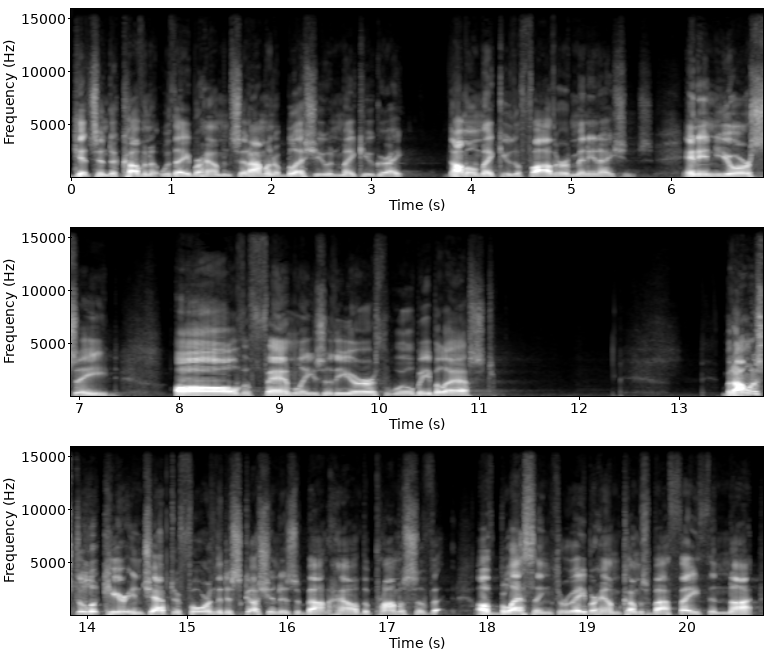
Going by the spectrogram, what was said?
gets into covenant with Abraham and said, I'm going to bless you and make you great. I'm going to make you the father of many nations. And in your seed, all the families of the earth will be blessed. But I want us to look here in chapter 4, and the discussion is about how the promise of, of blessing through Abraham comes by faith and not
